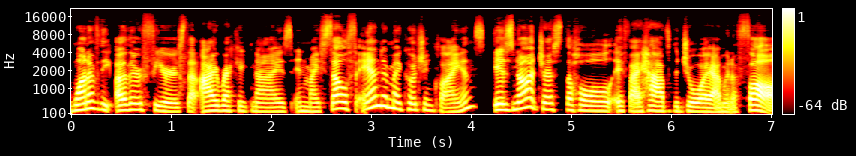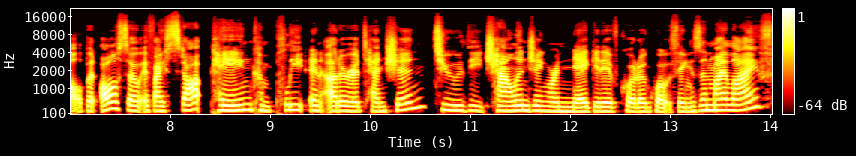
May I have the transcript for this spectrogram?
one of the other fears that I recognize in myself and in my coaching clients is not just the whole if I have the joy, I'm going to fall, but also if I stop paying complete and utter attention to the challenging or negative quote unquote things in my life,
